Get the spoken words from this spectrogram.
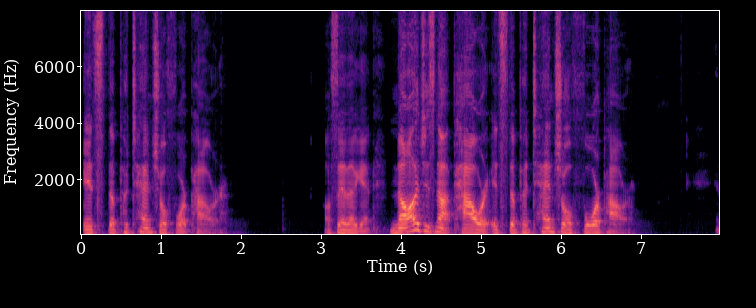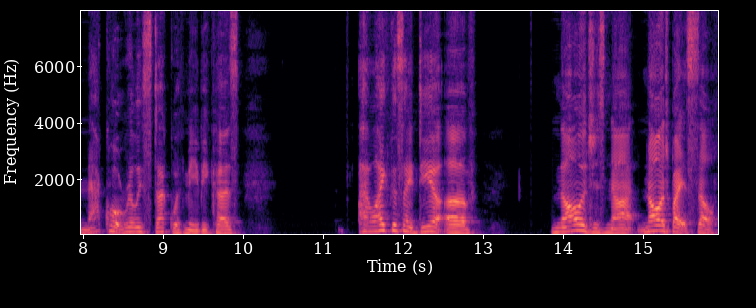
It's the potential for power. I'll say that again. Knowledge is not power. It's the potential for power. And that quote really stuck with me because I like this idea of knowledge is not, knowledge by itself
